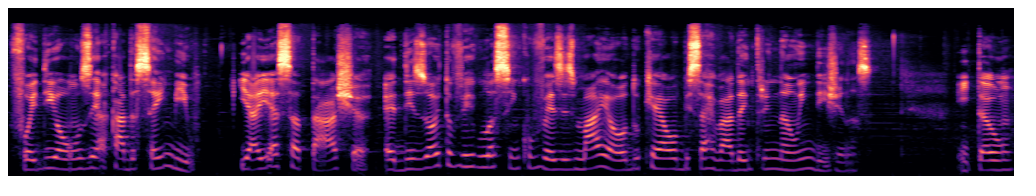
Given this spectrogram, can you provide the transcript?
foi de 11 a cada 100 mil. E aí essa taxa é 18,5 vezes maior do que a observada entre não indígenas. Então,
